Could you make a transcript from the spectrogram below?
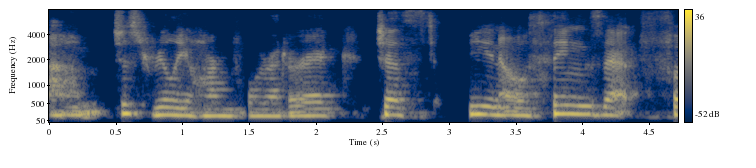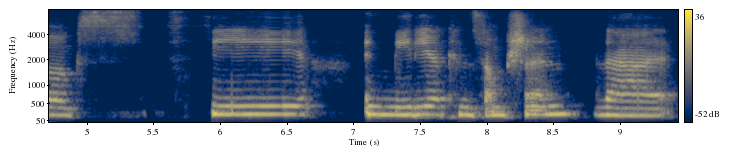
um, just really harmful rhetoric just you know things that folks see in media consumption that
